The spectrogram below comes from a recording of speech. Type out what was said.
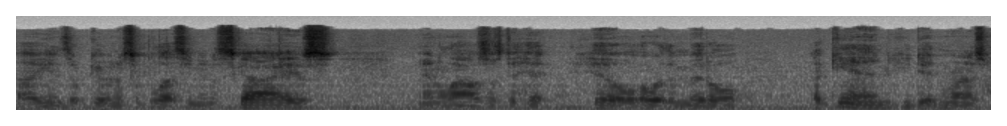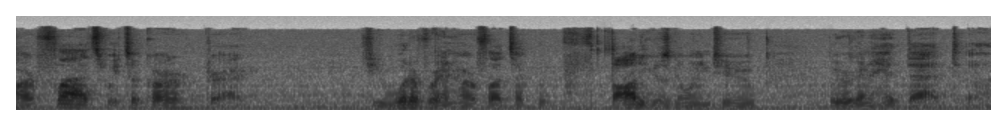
Uh, he ends up giving us a blessing in disguise and allows us to hit hill over the middle. Again, he didn't run his hard flats. We took our drag. If he would have ran hard flats like we thought he was going to, we were going to hit that uh,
